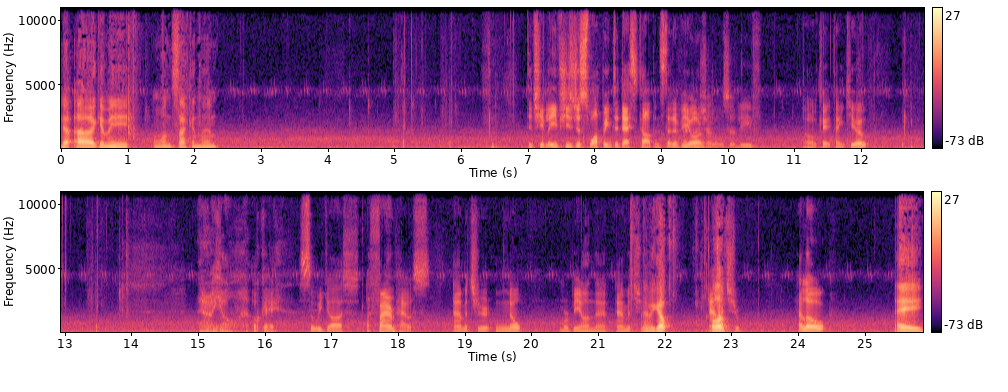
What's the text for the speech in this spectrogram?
Yeah. Uh, give me one second then. Did she leave? She's just swapping to desktop instead of And I VR. shall also leave. Okay, thank you. There we go. Okay, so we got a farmhouse. Amateur. Nope. We're beyond that. Amateur. There we go. Hello? Amateur. Hello. Hey,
